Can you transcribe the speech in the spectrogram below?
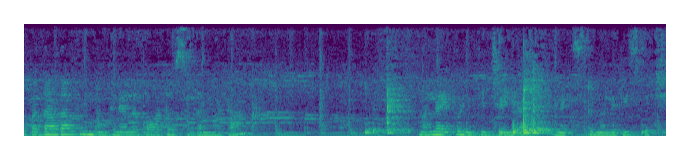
ఒక దాదాపు మనకి నెల పాటు వస్తుంది అనమాట మళ్ళీ అయిపోయింది చెయ్యాలి నెక్స్ట్ మళ్ళీ తీసుకొచ్చి.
